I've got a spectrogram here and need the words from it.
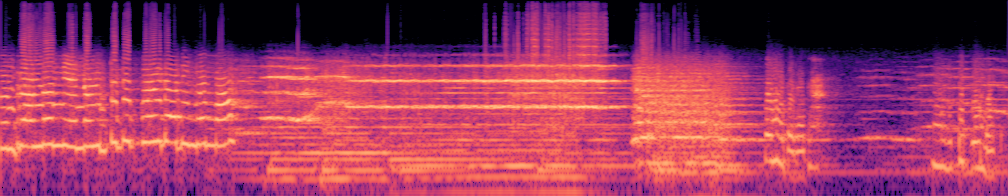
சொல்றாங்க என்ன விட்டுட்டு போயிடாதீங்கம்மா. போகாத நீ விட்டு போக மாட்டேன்.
